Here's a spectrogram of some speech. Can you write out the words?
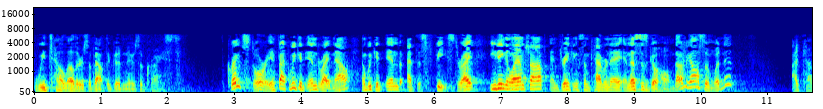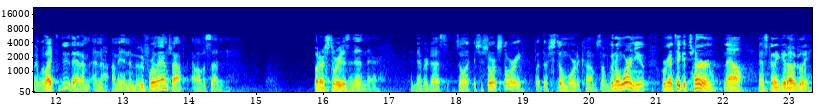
we tell others about the good news of Christ. Great story. In fact, we could end right now, and we could end at this feast, right? Eating a lamb chop and drinking some Cabernet, and let's just go home. That would be awesome, wouldn't it? I kind of would like to do that. I'm, I'm in the mood for a lamb chop all of a sudden. But our story doesn't end there. It never does. So it's a short story, but there's still more to come. So I'm going to warn you, we're going to take a turn now, and it's going to get ugly.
